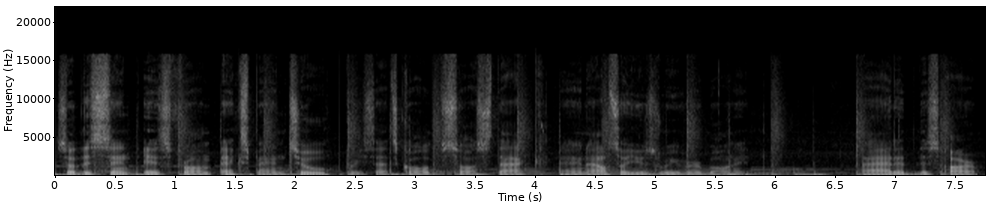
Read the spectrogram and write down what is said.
So this synth is from Xpand 2, presets called Saw Stack, and I also used reverb on it. I added this ARP.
